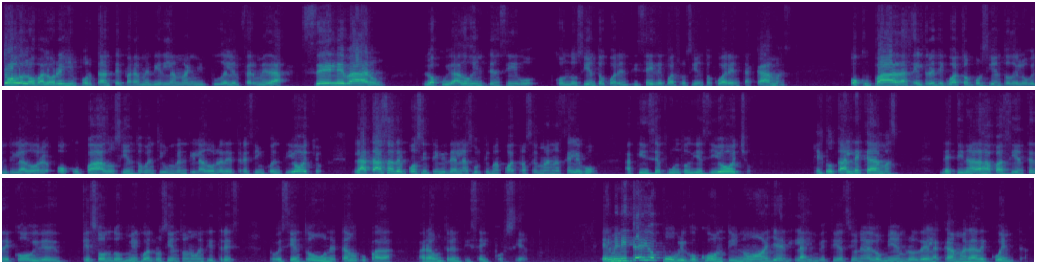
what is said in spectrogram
Todos los valores importantes para medir la magnitud de la enfermedad se elevaron. Los cuidados intensivos con 246 de 440 camas ocupadas, el 34% de los ventiladores ocupados, 121 ventiladores de 358. La tasa de positividad en las últimas cuatro semanas se elevó a 15.18. El total de camas destinadas a pacientes de COVID, que son 2.493, 901 están ocupadas para un 36%. El Ministerio Público continuó ayer las investigaciones a los miembros de la Cámara de Cuentas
